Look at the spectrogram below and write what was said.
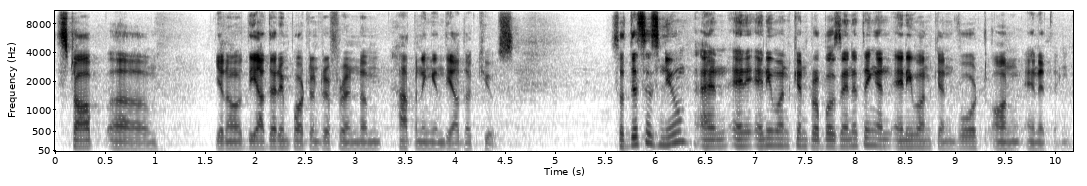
stop uh, you know, the other important referendum happening in the other queues. So this is new, and any, anyone can propose anything, and anyone can vote on anything.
